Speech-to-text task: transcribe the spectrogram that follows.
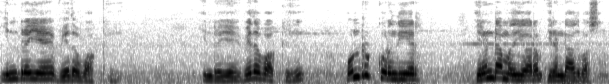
இன்றைய வேதவாக்கு. இன்றைய வேதவாக்கு ஒன்று குருந்தியர் இரண்டாம் அதிகாரம் இரண்டாவது வசனம்.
